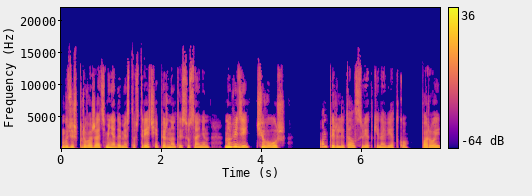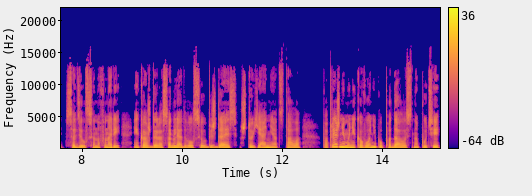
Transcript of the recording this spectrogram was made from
«Будешь провожать меня до места встречи, пернатый Сусанин? Ну, веди, чего уж». Он перелетал с ветки на ветку, порой садился на фонари и каждый раз оглядывался, убеждаясь, что я не отстала. По-прежнему никого не попадалось на пути,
